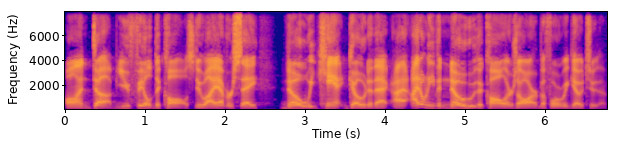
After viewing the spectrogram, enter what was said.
on dub, you field the calls? Do I ever say, no, we can't go to that? I, I don't even know who the callers are before we go to them.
